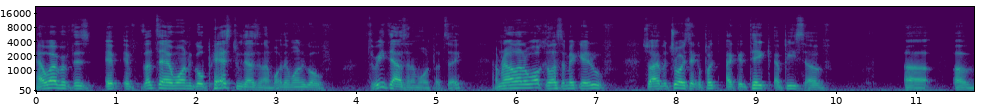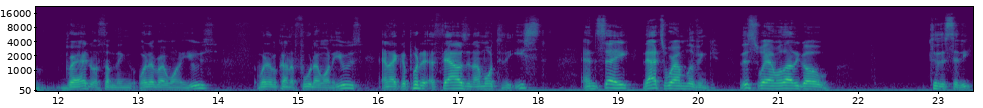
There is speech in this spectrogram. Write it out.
However, if there's if, if let's say I want to go past 2,000 amot, I want to go 3,000 amot, let's say, I'm not allowed to walk unless I make a roof. So I have a choice. I could put I could take a piece of uh, of bread or something, whatever I want to use, whatever kind of food I want to use, and I could put it a thousand amot to the east and say that's where I'm living. This way I'm allowed to go to the city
